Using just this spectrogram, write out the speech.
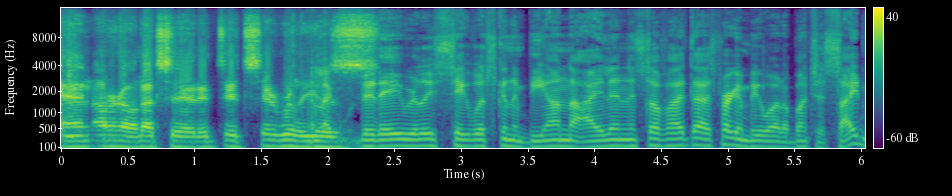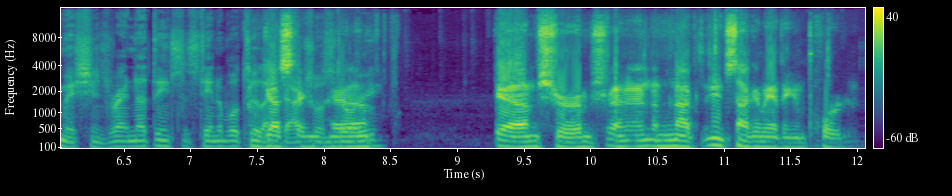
and I don't know, that's it. It's it's it really And, like, is. did they really say what's gonna be on the island and stuff like that? It's probably gonna be what a bunch of side missions, right? Nothing sustainable to I'm like the guessing, actual yeah. story. Yeah, I'm sure. I'm sure, and- I'm not. It's not gonna be anything important,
